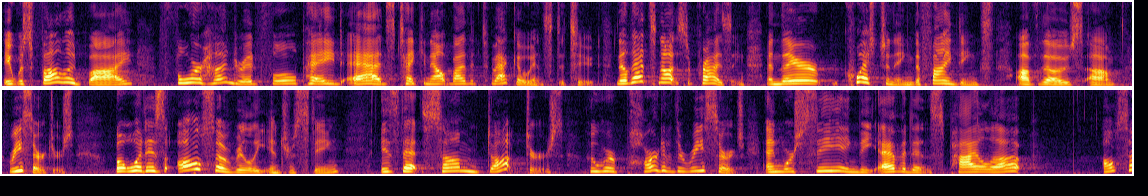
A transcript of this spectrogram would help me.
It was followed by 400 full paid ads taken out by the Tobacco Institute. Now, that's not surprising, and they're questioning the findings of those um, researchers. But what is also really interesting is that some doctors who were part of the research and were seeing the evidence pile up also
